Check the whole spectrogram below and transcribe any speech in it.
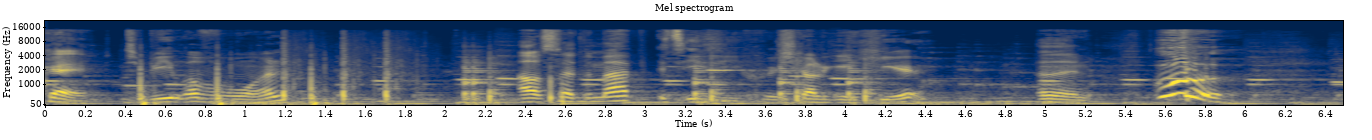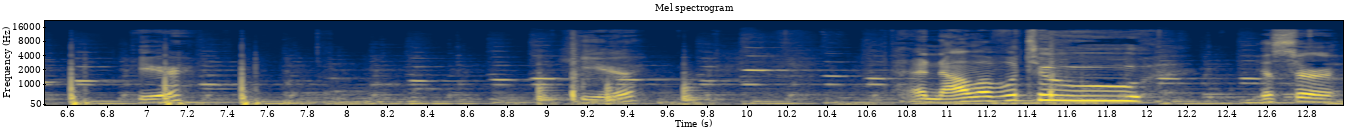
Okay, to beat level one, outside the map, it's easy. We just gotta get here, and then ooh, here, here, and now level two. Yes, sir.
